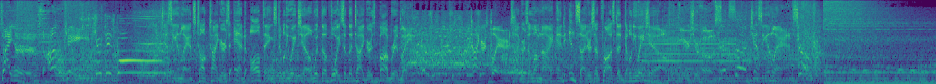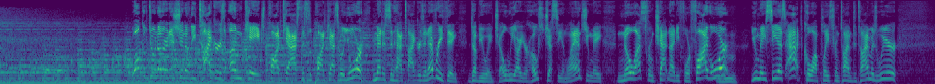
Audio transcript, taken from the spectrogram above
Tigers Uncaged. Shoots and scores! Jesse and Lance talk Tigers and all things WHL with the voice of the Tigers, Bob Ridley. Tigers won the championship! Tigers players, Tigers alumni, and insiders across the WHL. Here's your host, Get set! Jesse and Lance. Welcome to another edition of the Tigers Uncaged podcast. This is a podcast about your medicine hat Tigers and everything WHL. We are your hosts, Jesse and Lance. You may know us from Chat 94.5 or mm-hmm. you may see us at Co-op Place from time to time as we're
